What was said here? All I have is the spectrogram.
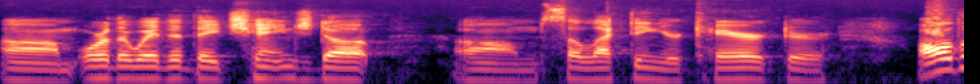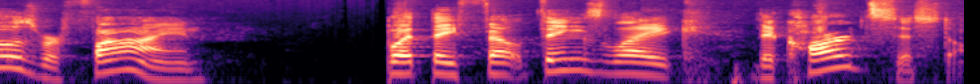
um, or the way that they changed up um, selecting your character. All those were fine, but they felt things like the card system.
